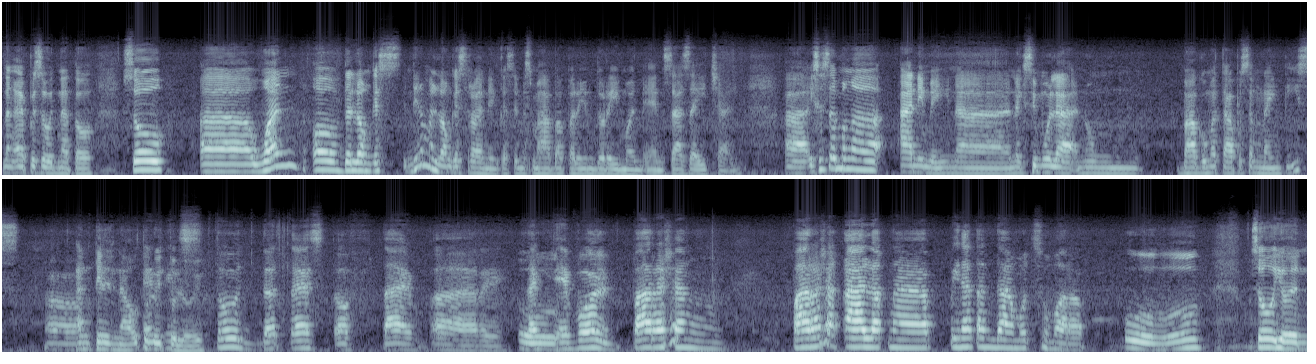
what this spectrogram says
ng episode na to. So, uh, one of the longest, hindi naman longest running kasi mas mahaba pa rin yung Doraemon and Sasai-chan. Uh, isa sa mga anime na nagsimula nung bago matapos ang 90s Uh, until now, tuloy-tuloy. It stood the test of time, pare. Oo. Nag-evolve. Para siyang, para siyang alak na pinatanda mo't sumarap. Oo. So, yun.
